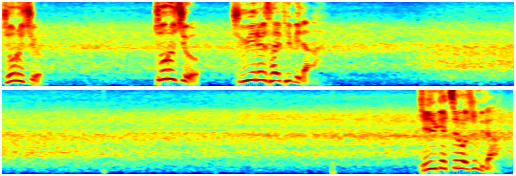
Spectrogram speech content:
조르주. 조르주. 주위를 살핍니다. 길게 찔러줍니다.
